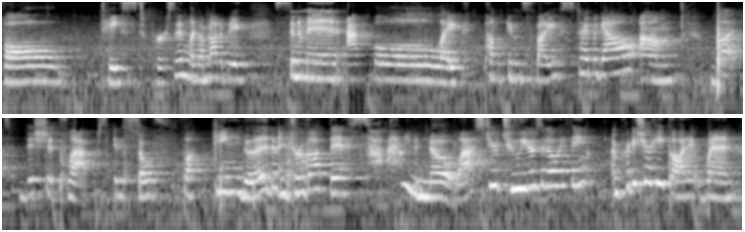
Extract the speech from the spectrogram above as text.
fall taste person. Like I'm not a big cinnamon, apple, like pumpkin spice type of gal. Um, but this shit slaps. It is so fucking good. And Drew got this, I don't even know, last year, two years ago, I think. I'm pretty sure he got it when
